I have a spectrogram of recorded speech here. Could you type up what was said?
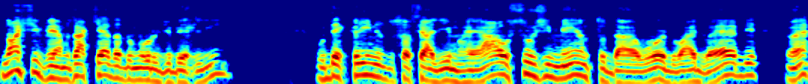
nós tivemos a queda do Muro de Berlim, o declínio do socialismo real, o surgimento da World Wide Web, não é?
